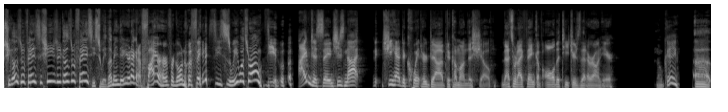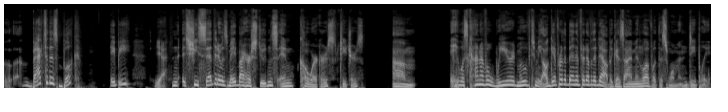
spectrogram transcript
she goes to a fantasy. She usually goes to a fantasy suite. I mean, you're not going to fire her for going to a fantasy suite. What's wrong with you? I'm just saying she's not. She had to quit her job to come on this show. That's what I think of all the teachers that are on here. Okay. Uh, back to this book, AB. Yeah. She said that it was made by her students and coworkers, teachers. Um, it was kind of a weird move to me. I'll give her the benefit of the doubt because I'm in love with this woman deeply.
